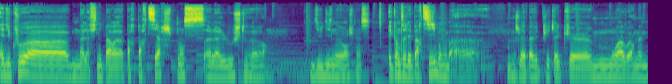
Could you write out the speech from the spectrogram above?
et du coup, euh, elle a fini par, euh, par partir, je pense, à la louche de 18-19 ans, je pense. Et quand elle est partie, bon, bah. Je l'avais pas vue depuis quelques mois, voire même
